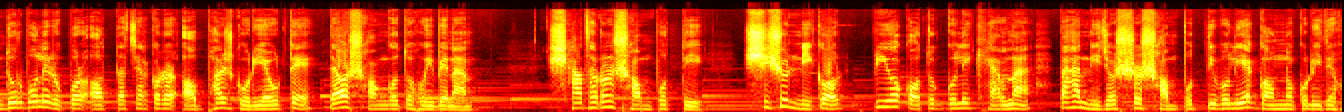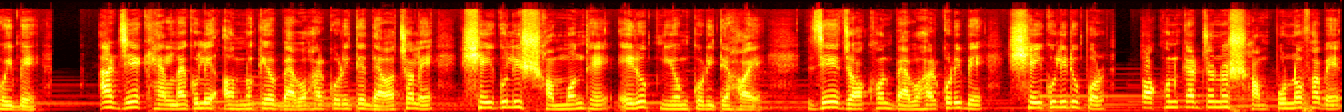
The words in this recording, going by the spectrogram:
দুর্বলের উপর অত্যাচার করার অভ্যাস গড়িয়ে উঠতে দেওয়া সঙ্গত হইবে না। সাধারণ সম্পত্তি শিশুর নিকট প্রিয় কতকগুলি খেলনা তাহার নিজস্ব সম্পত্তি বলিয়া গণ্য করিতে হইবে। আর যে খেলনাগুলি অন্য কেউ ব্যবহার করিতে দেওয়া চলে, সেইগুলির সম্বন্ধে এইরূপ নিয়ম করিতে হয়। যে যখন ব্যবহার করিবে, সেইগুলির উপর তখনকার জন্য সম্পূর্ণভাবে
